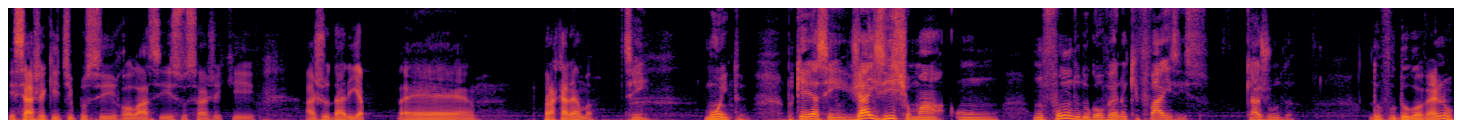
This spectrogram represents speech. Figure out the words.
E você acha que, tipo, se rolasse isso, você acha que ajudaria é, pra caramba? Sim. Muito. Porque, assim, já existe uma, um, um fundo do governo que faz isso, que ajuda. Do, do governo?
